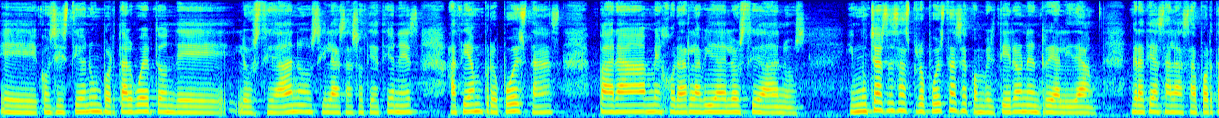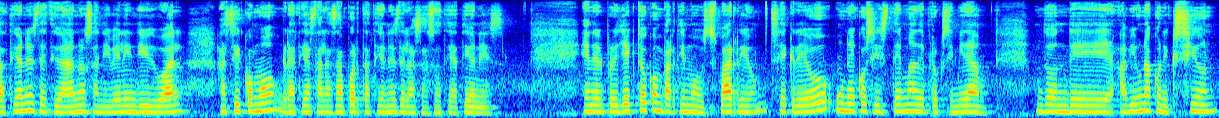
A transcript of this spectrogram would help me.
eh, consistió en un portal web donde los ciudadanos y las asociaciones hacían propuestas para mejorar la vida de los ciudadanos y muchas de esas propuestas se convirtieron en realidad gracias a las aportaciones de ciudadanos a nivel individual, así como gracias a las aportaciones de las asociaciones. En el proyecto Compartimos Barrio se creó un ecosistema de proximidad donde había una conexión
